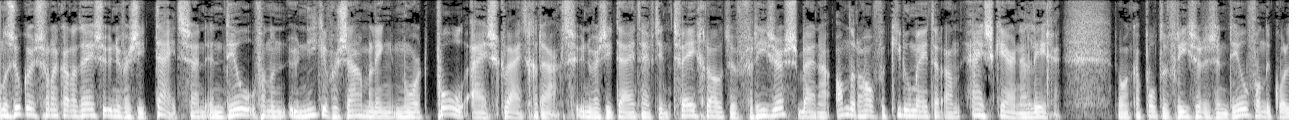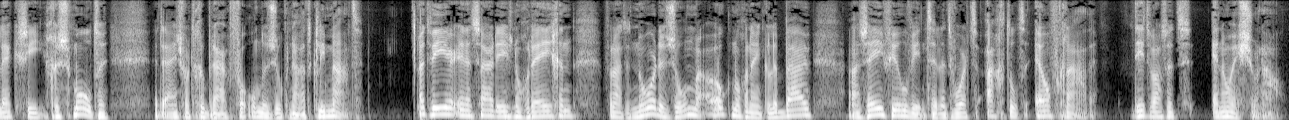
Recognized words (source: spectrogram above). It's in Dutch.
Onderzoekers van een Canadese universiteit zijn een deel van een unieke verzameling Noordpoolijs kwijtgeraakt. De universiteit heeft in twee grote vriezers bijna anderhalve kilometer aan ijskernen liggen. Door een kapotte vriezer is een deel van de collectie gesmolten. Het ijs wordt gebruikt voor onderzoek naar het klimaat. Het weer in het zuiden is nog regen, vanuit het noorden zon, maar ook nog een enkele bui. Aan zee veel wind en het wordt 8 tot 11 graden. Dit was het NOS Journaal.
